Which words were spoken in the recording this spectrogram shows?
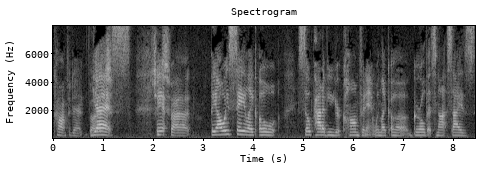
confident, but yes. she's They- fat. They always say, like, oh, so proud of you, you're confident, when, like, a girl that's not size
